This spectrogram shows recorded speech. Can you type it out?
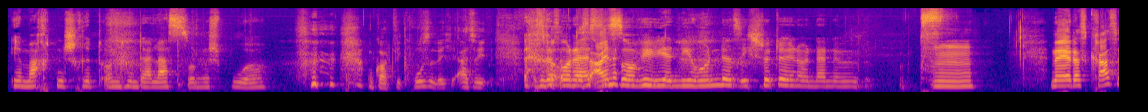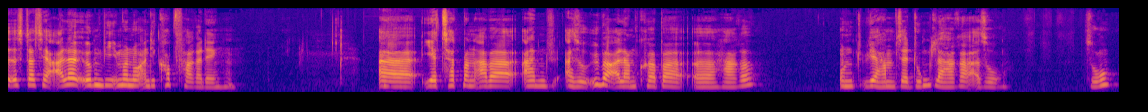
ihr macht einen Schritt und hinterlasst so eine Spur. oh Gott, wie gruselig. Also, also das, Oder das ist eine, es so, wie wenn die Hunde sich schütteln und dann im mm, Naja, das Krasse ist, dass ja alle irgendwie immer nur an die Kopfhaare denken. Äh, jetzt hat man aber an, also überall am Körper äh, Haare und wir haben sehr dunkle Haare, also so.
